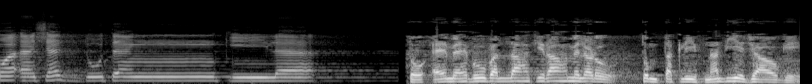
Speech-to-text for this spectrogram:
وأشد تنكيلا تو اے محبوب اللہ کی راہ میں لڑو، تم تکلیف نہ دیے جاؤ گے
